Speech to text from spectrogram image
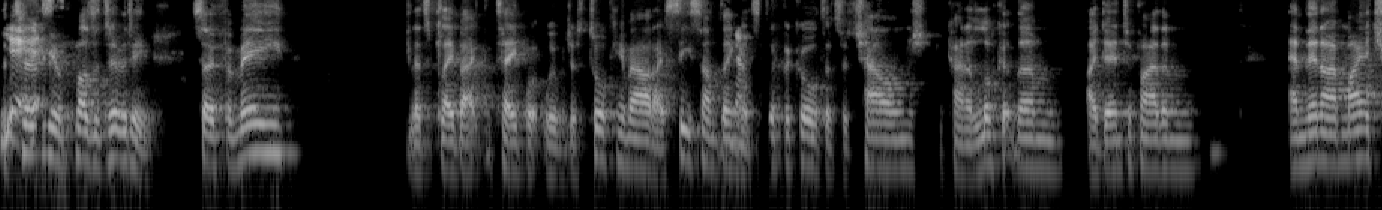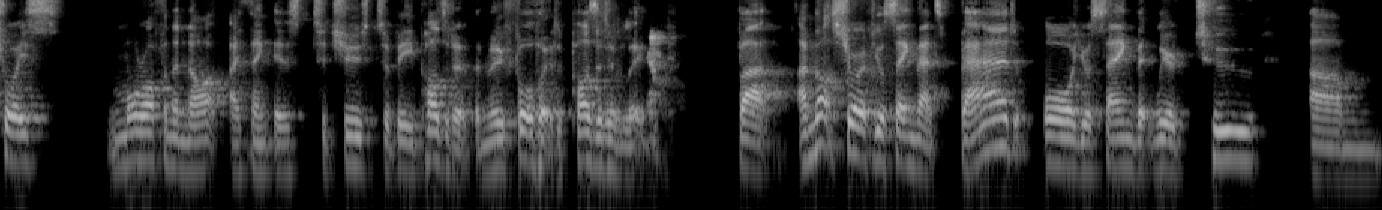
The yes. tyranny of positivity. So for me, let's play back the tape what we were just talking about i see something yeah. difficult it's a challenge you kind of look at them identify them and then I, my choice more often than not i think is to choose to be positive and move forward positively yeah. but i'm not sure if you're saying that's bad or you're saying that we're too um,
